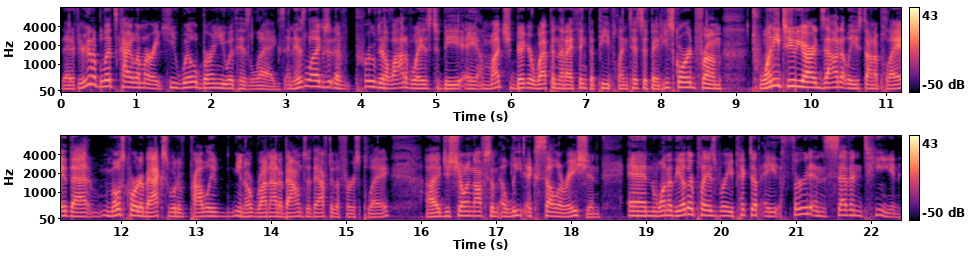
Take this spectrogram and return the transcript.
that if you're going to blitz Kyler Murray, he will burn you with his legs. And his legs have proved in a lot of ways to be a much bigger weapon than I think the people anticipate. He scored from 22 yards out, at least, on a play that most quarterbacks would have probably, you know, run out of bounds with after the first play. Uh, just showing off some elite acceleration. And one of the other plays where he picked up a third and 17,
